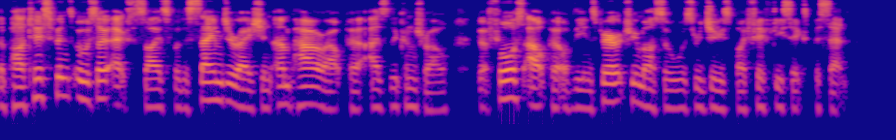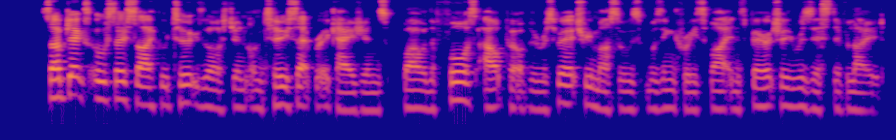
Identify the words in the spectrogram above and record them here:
The participants also exercised for the same duration and power output as the control, but force output of the inspiratory muscle was reduced by 56%. Subjects also cycled to exhaustion on two separate occasions, while the force output of the respiratory muscles was increased by inspiratory resistive load.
